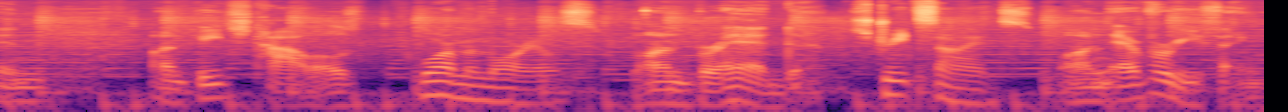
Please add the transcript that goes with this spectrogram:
in, on beach towels, War memorials, on bread, street signs. on everything,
